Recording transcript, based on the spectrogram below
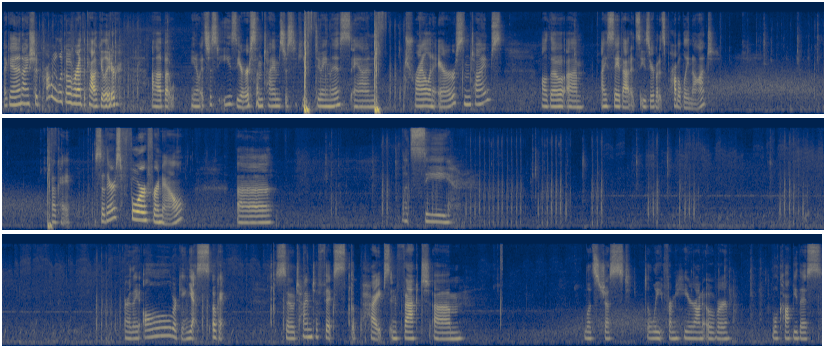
Again, I should probably look over at the calculator, uh, but you know, it's just easier sometimes just to keep doing this and trial and error sometimes. Although um, I say that it's easier, but it's probably not. Okay, so there's four for now. Uh, let's see. Are they all working? Yes, okay. So time to fix the pipes. In fact, um, let's just delete from here on over. We'll copy this.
